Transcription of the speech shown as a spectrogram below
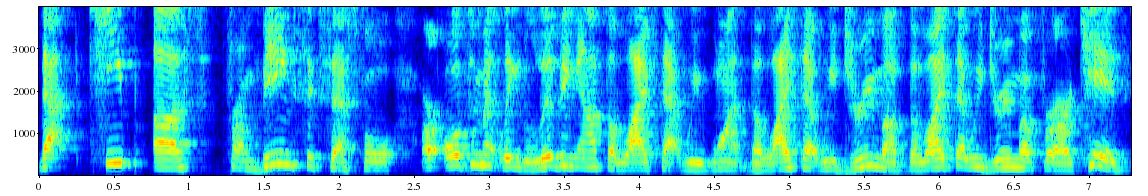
that keep us from being successful or ultimately living out the life that we want, the life that we dream of, the life that we dream of for our kids.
